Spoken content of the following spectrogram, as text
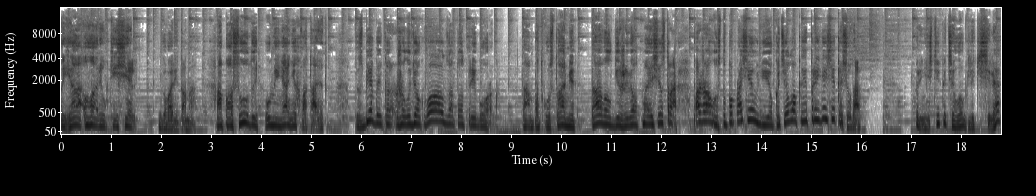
«Я варю кисель», — говорит она, — «а посуды у меня не хватает. Сбегай-ка, желудек, вон за тот пригорок. Там под кустами таволги живет моя сестра. Пожалуйста, попроси у нее котелок и принеси-ка сюда». Принести котелок для киселя?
